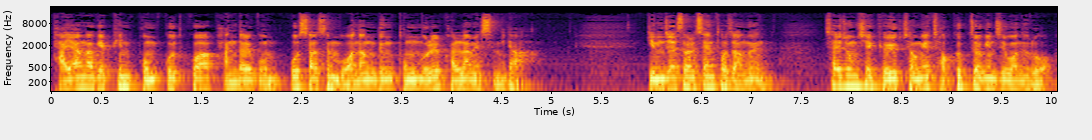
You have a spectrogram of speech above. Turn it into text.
다양하게 핀 봄꽃과 반달곰, 꽃사슴, 원앙 등 동물을 관람했습니다. 김재설 센터장은 세종시 교육청의 적극적인 지원으로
